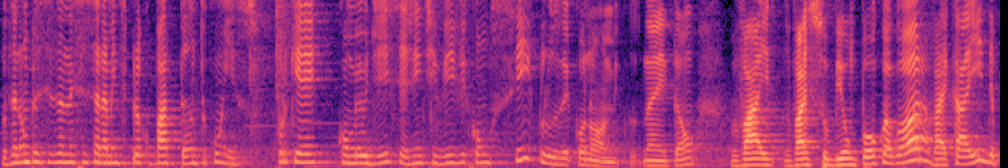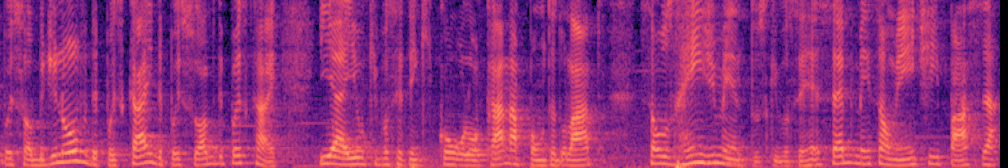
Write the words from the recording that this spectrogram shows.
você não precisa necessariamente se preocupar tanto com isso, porque, como eu disse, a gente vive com ciclos econômicos, né? Então, vai, vai subir um pouco agora, vai cair, depois sobe de novo, depois cai, depois sobe, depois cai. E aí o que você tem que colocar na ponta do lápis são os rendimentos que você recebe mensalmente e passa a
